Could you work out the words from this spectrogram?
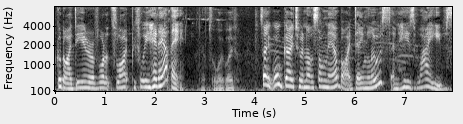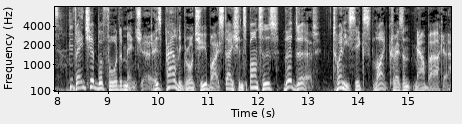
good idea of what it's like before you head out there. Absolutely. So we'll go to another song now by Dean Lewis and his Waves. Venture Before Dementia is proudly brought to you by station sponsors The Dirt, 26 Light Crescent, Mount Barker,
